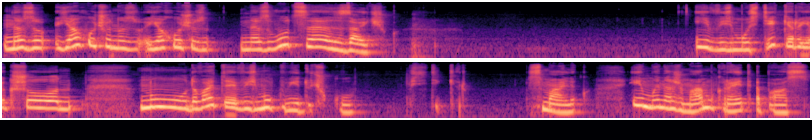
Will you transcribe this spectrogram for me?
Назв... Я хочу назв... я хочу назву це зайчик. І візьму стікер, якщо. Ну, давайте візьму квіточку. Стікер. Смайлик. І ми нажимаємо Create a Pass.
